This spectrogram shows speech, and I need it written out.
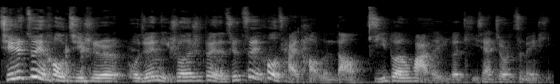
其实最后，其实我觉得你说的是对的。其实最后才讨论到极端化的一个体现，就是自媒体。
